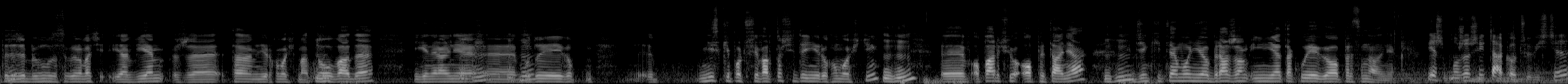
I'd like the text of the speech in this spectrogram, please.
wtedy, żeby mu zasugerować, ja wiem, że ta nieruchomość ma tą wadę i generalnie Mhm, mhm. buduje jego niskie poczucie wartości tej nieruchomości mhm. e, w oparciu o pytania. Mhm. Dzięki temu nie obrażam i nie atakuję go personalnie. Wiesz, możesz i tak oczywiście.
